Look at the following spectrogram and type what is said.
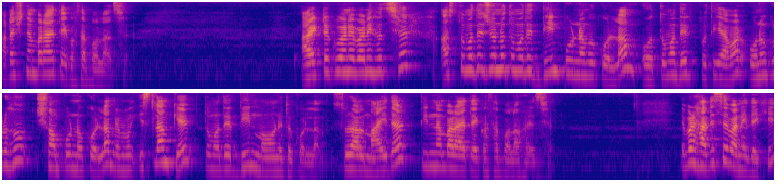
আঠাশ নম্বর আয়তে কথা বলা আছে। আরেকটা কোরআনের বাণী হচ্ছে, আজ তোমাদের জন্য তোমাদের দিন পূর্ণাঙ্গ করলাম ও তোমাদের প্রতি আমার অনুগ্রহ সম্পূর্ণ করলাম এবং ইসলামকে তোমাদের দিন মনোনীত করলাম। সুরাল মাইদার তিন নম্বর আয়তে কথা বলা হয়েছে। এবার হাদিসে বাণী দেখি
